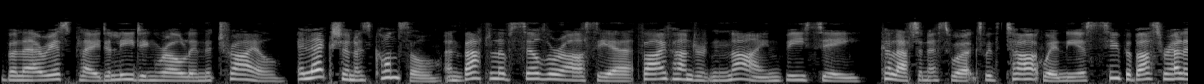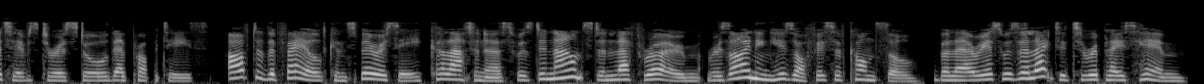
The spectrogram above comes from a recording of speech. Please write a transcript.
Valerius played a leading role in the trial, election as consul, and Battle of Silva Arsia, 509 BC. Collatinus worked with Tarquinius Superbus relatives to restore their properties. After the failed conspiracy, Collatinus was denounced and left Rome, resigning his office of consul. Valerius was elected to replace him.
